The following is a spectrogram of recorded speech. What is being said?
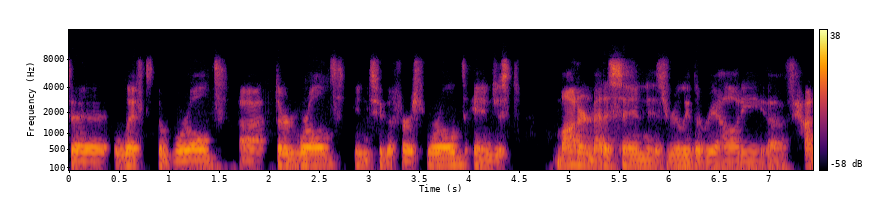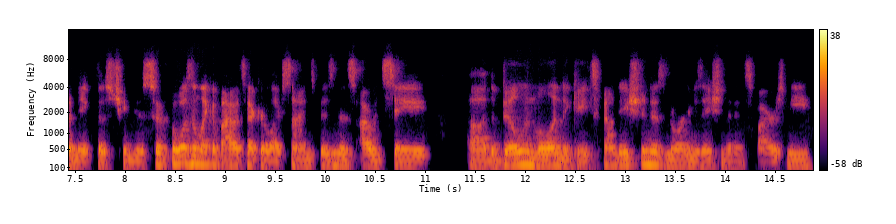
to lift the world, uh, third world, into the first world, and just modern medicine is really the reality of how to make those changes. So if it wasn't like a biotech or life science business, I would say Uh, the Bill and Melinda Gates Foundation is an organization that inspires me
